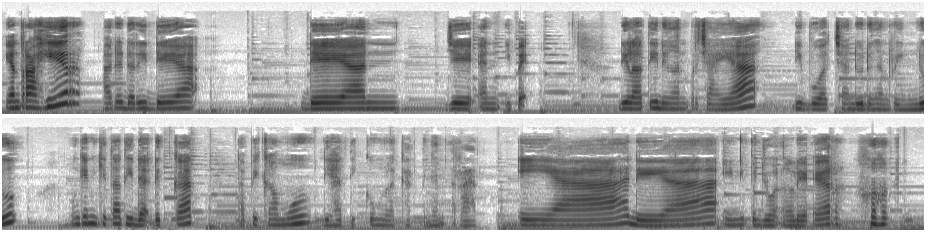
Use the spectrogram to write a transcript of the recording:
yang terakhir ada dari Dea Dean JNIP dilatih dengan percaya dibuat candu dengan rindu. Mungkin kita tidak dekat tapi kamu di hatiku melekat dengan erat. Iya Dea. Ini pejuang LDR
